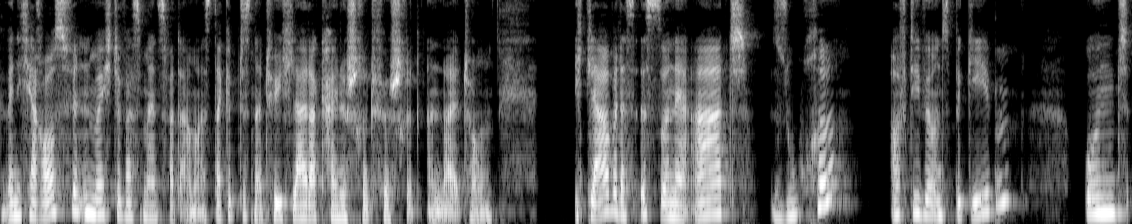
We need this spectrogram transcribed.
wenn ich herausfinden möchte, was mein Svadharma ist, da gibt es natürlich leider keine Schritt-für-Schritt-Anleitung. Ich glaube, das ist so eine Art Suche, auf die wir uns begeben. Und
